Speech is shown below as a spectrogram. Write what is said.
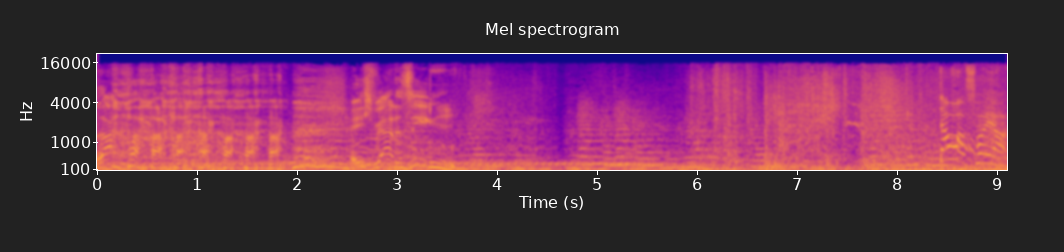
Ich werde siegen. Dauerfeuer!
